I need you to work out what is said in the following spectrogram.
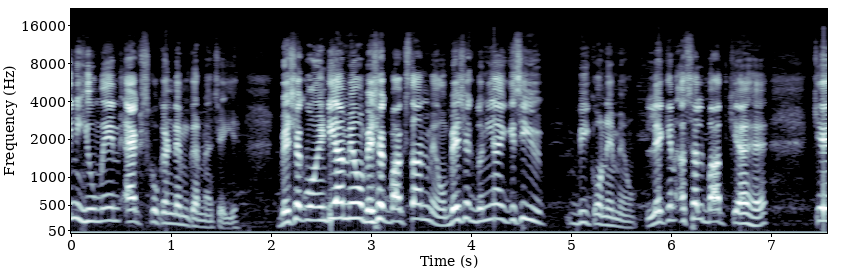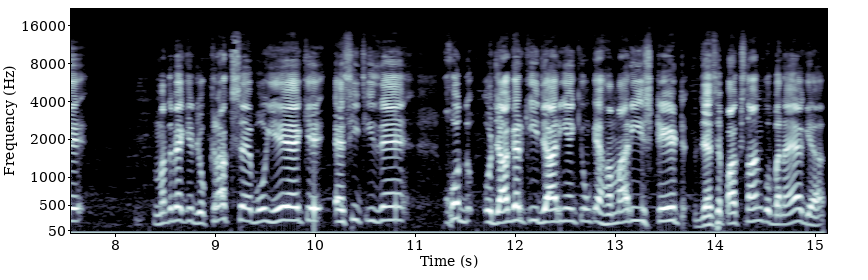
इन ह्यूमेन एक्ट्स को कंडेम करना चाहिए। बेशक वो इंडिया में हो, बेशक पाकिस्तान में हो, बेशक दुनिया के किसी भी कोने में हो। लेकिन असल बात क्या है कि मतलब है कि जो क्रक्स है, वो ये है कि ऐसी चीज़ें खुद उजागर की जा रही हैं, क्योंकि हमारी स्टेट जैसे पाकिस्तान को बनाया गया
